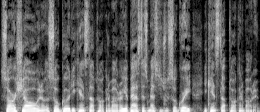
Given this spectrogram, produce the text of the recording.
saw a show and it was so good you can't stop talking about it. Or your pastor's message was so great you can't stop talking about it.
